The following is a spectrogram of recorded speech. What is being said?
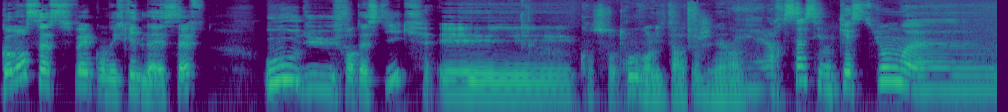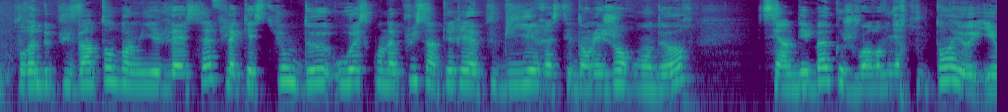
Comment ça se fait qu'on écrit de la SF ou du fantastique et qu'on se retrouve en littérature générale Et alors ça, c'est une question, euh, pour être depuis 20 ans dans le milieu de la SF, la question de où est-ce qu'on a plus intérêt à publier, rester dans les genres ou en dehors, c'est un débat que je vois revenir tout le temps et,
